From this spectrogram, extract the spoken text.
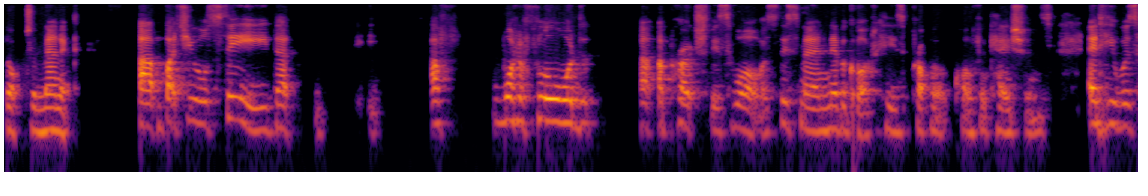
Dr. Manock. Uh, but you'll see that a, what a flawed uh, approach this was. This man never got his proper qualifications, and he was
